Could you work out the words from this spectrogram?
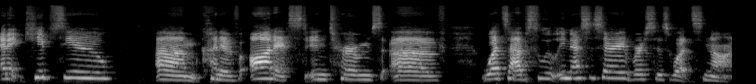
and it keeps you um, kind of honest in terms of what's absolutely necessary versus what's not.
